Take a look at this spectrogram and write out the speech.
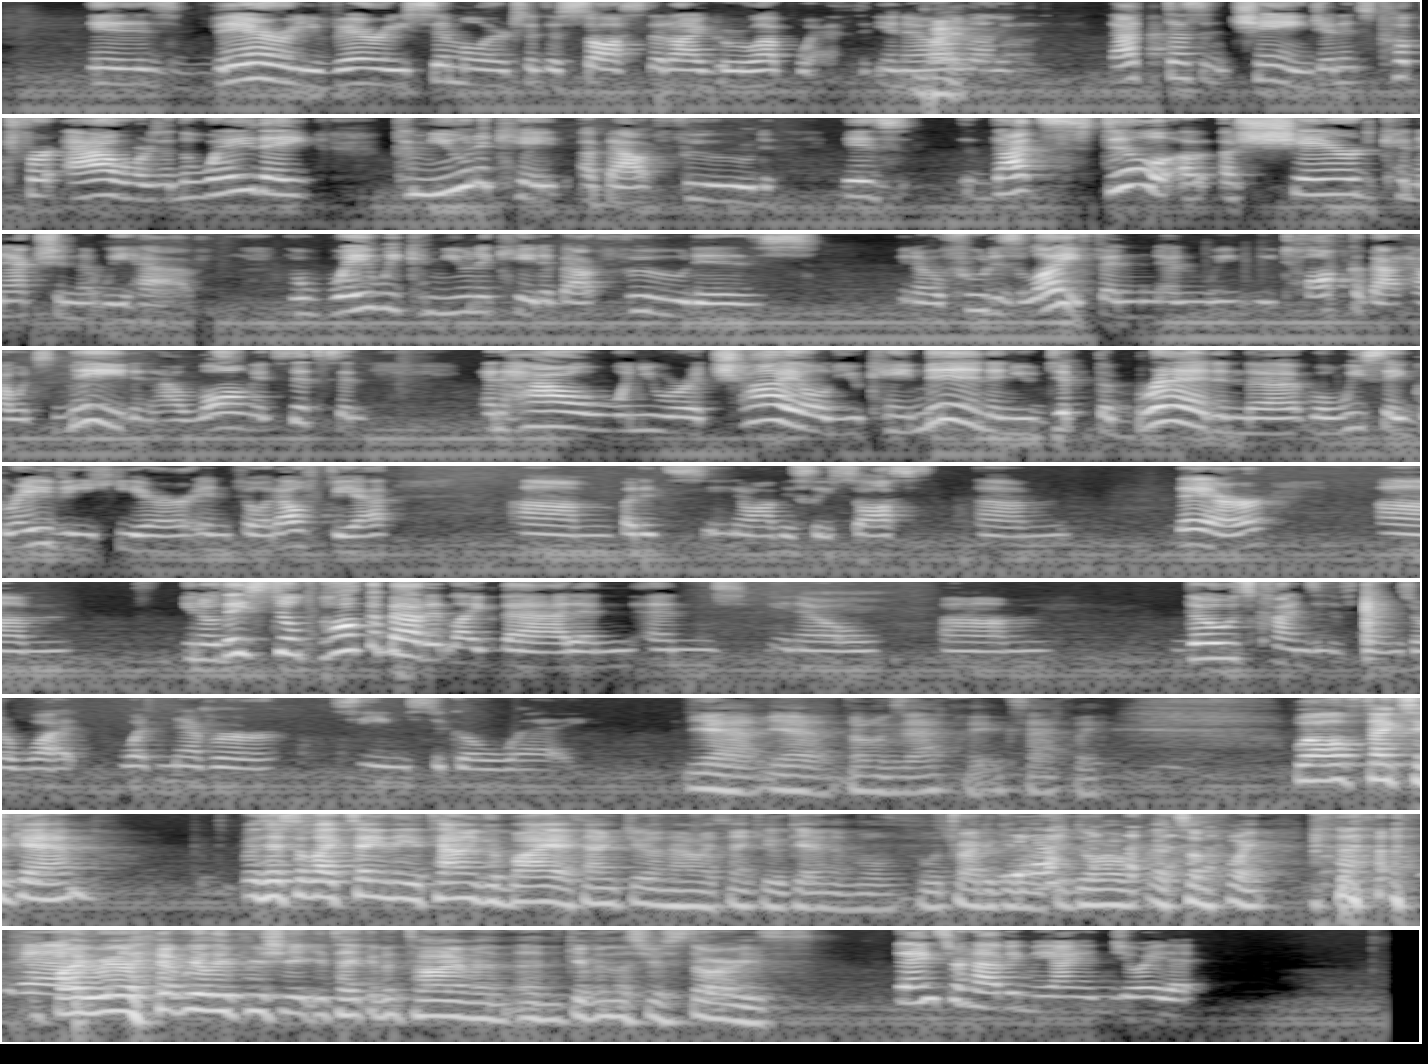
is very very similar to the sauce that I grew up with. You know, right. like that doesn't change, and it's cooked for hours. And the way they communicate about food is that's still a, a shared connection that we have. The way we communicate about food is you know food is life and and we we talk about how it's made and how long it sits and and how when you were a child you came in and you dipped the bread in the well we say gravy here in philadelphia um, but it's you know obviously sauce um, there. Um, you know they still talk about it like that and and you know um, those kinds of things are what what never seems to go away. Yeah yeah no exactly exactly. Well thanks again but it's like saying the Italian goodbye. I thanked you, and now I thank you again, and we'll we'll try to get yeah. out the door at some point. yeah. but I really I really appreciate you taking the time and, and giving us your stories. Thanks for having me. I enjoyed it.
